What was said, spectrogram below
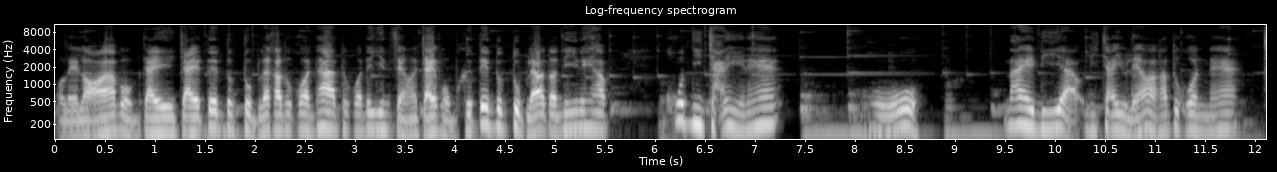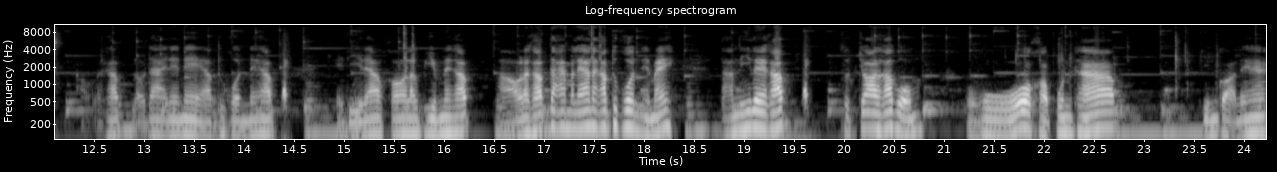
บอกเลยรอครับผมใจใจเต้นตุบๆแล้วครับ ทุกคนถ้าทุกคนได้ยินเสียงหัวใจผมคือเต้นตุบๆแล้วตอนนี้นะครับโคตรดีใจนะฮะโอ้โห ได้ดีอะดีใจอยู่แล้วอะครับ ทุกคนนะฮะเอาละครับ เราได้แน่ๆครับทุกคนนะครับให้ดีนะครับเขากำลังพิมพ์นะครับเอาละครับได้มาแล้วนะครับ ทุกคนเห็นไหมตามนี้เลยครับ สุดยอดครับผมโอ้โหขอบคุณครับ พิมพ์ก่อนนะฮะ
